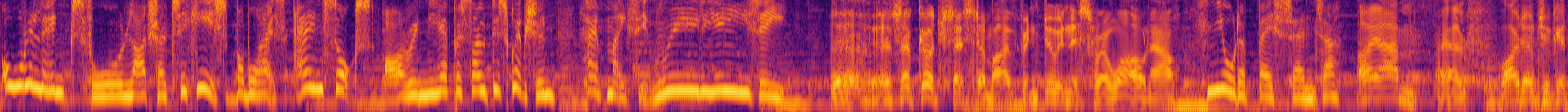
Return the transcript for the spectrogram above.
all the links for live show tickets, bubble hats, and socks are in the episode description. That makes it really easy. Uh, it's a good system. I've been doing this for a while now. You're the best, Santa. I am, Elf. Why don't you get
